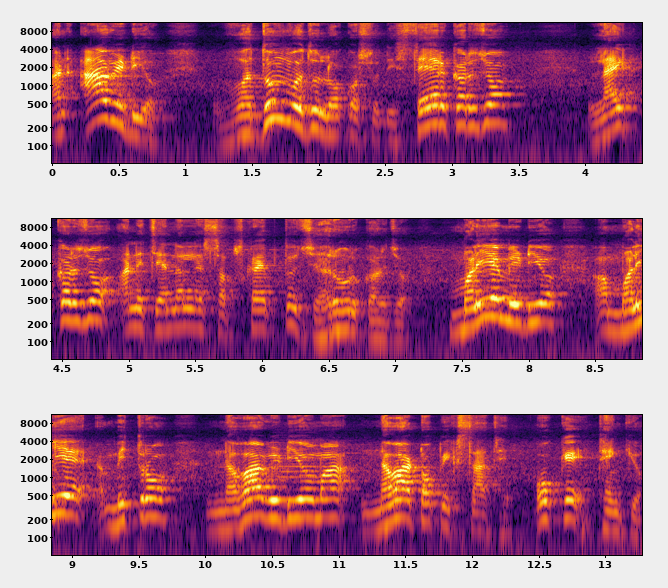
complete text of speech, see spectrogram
અને આ વીડિયો વધુમાં વધુ લોકો સુધી શેર કરજો, લાઈક કરજો અને ચેનલને સબસ્ક્રાઈબ તો જરૂર કરજો. મળીએ મીડિયો મળીએ મિત્રો નવા વિડીયોમાં નવા ટોપિક સાથે. Okay, thank you.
